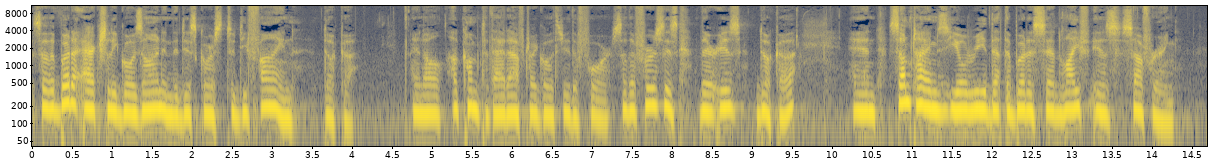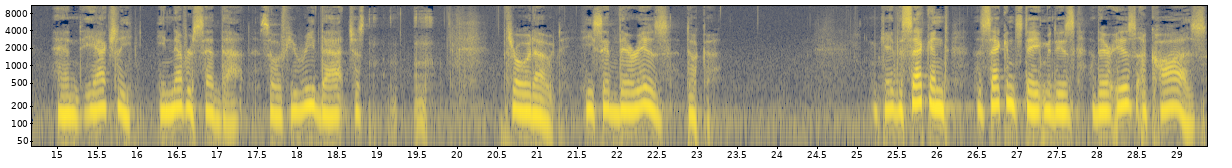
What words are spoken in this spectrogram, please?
so the Buddha actually goes on in the discourse to define dukkha. And I'll, I'll come to that after I go through the four. So the first is there is dukkha. And sometimes you'll read that the Buddha said life is suffering. And he actually, he never said that. So if you read that, just throw it out. He said there is dukkha. Okay, the second, the second statement is there is a cause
